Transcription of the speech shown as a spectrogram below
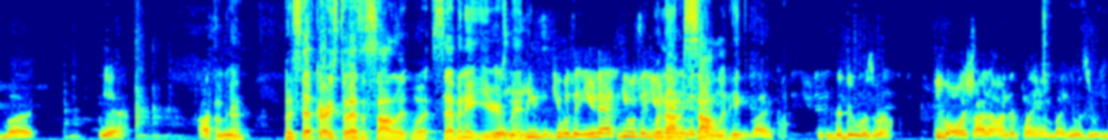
But yeah, I see. Okay. But Steph Curry still has a solid what seven, eight years he, maybe. he's, he was a unan- He was a Well, not a unanimous solid. MVP. He- Like the dude was real. People always try to underplay him, but he was he,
